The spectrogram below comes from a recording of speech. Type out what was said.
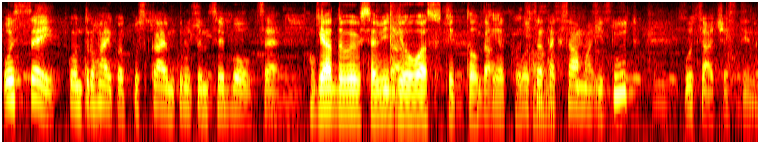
Ось цей контргайку відпускаємо, крутимо цей болт. Це Я дивився відео у вас в TikTok. да. як ви оце там. так само і тут, оця частина.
